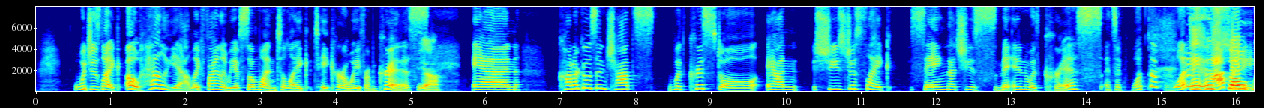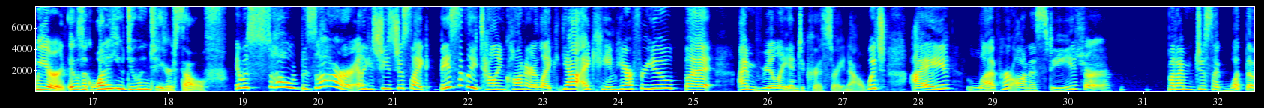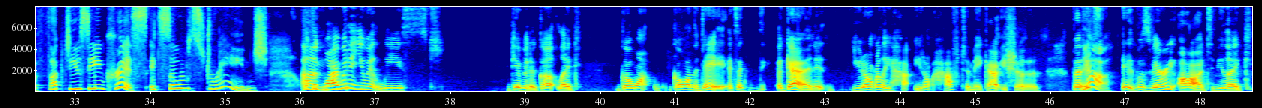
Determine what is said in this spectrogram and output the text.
which is like, oh, hell yeah. Like, finally, we have someone to like take her away from Chris. Yeah. And Connor goes and chats with Crystal, and she's just like, saying that she's smitten with Chris. It's like, what the what is It was happening? so weird. It was like, what are you doing to yourself? it was so bizarre. Like she's just like basically telling Connor like, "Yeah, I came here for you, but I'm really into Chris right now." Which I love her honesty, Sure. but I'm just like, what the fuck do you see in Chris? It's so strange. Well, it's Um, like, why wouldn't you at least give it a go? Like, go on, go on the date. It's like, again, it, you don't really have, you don't have to make out. You should, but Yeah. it was very odd to be like,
